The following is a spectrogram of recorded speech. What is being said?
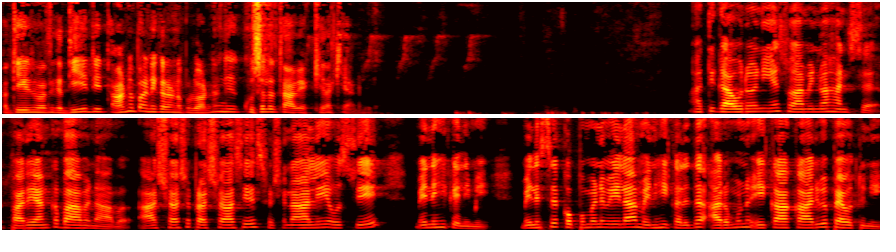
අතීත මතක දීදී ආනපාන කරන්න පුළුවන් නම් ඒක කුසලතාවයක් කියලා කියන්න අති ගෞරවනීය ස්වාමින් වහන්සේ පරයන්ක භාවනාව ආශ්වාස ප්‍රශ්වාසයේ ශ්වසනාලයේ ඔස්සේ මෙනෙහි කෙලිමි. මෙලෙස කොපමණ වේලා මෙනෙහි කළද අරමුණු ඒකාකාරීව පැවතුණි.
